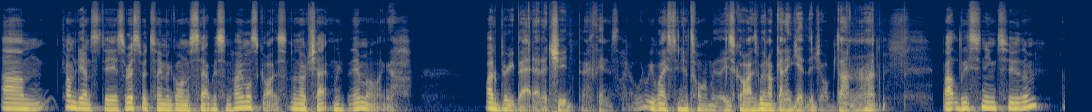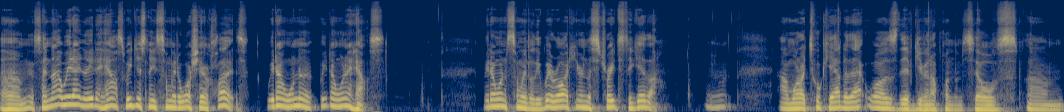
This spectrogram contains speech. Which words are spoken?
Um, come downstairs. The rest of my team had gone and sat with some homeless guys, and they were chatting with them. I'm like, "Ugh." I had a pretty bad attitude back then. It's like, what are we wasting our time with these guys? We're not going to get the job done, right? But listening to them, um, they say, no, we don't need a house. We just need somewhere to wash our clothes. We don't want to. We don't want a house. We don't want somewhere to live. We're right here in the streets together. Right? Um, what I took out of that was they've given up on themselves. Um,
